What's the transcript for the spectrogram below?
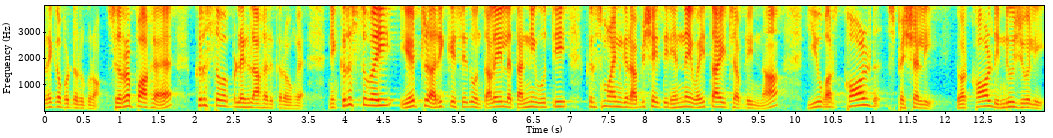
அழைக்கப்பட்டிருக்கிறோம். சிறப்பாக கிறிஸ்தவ பிள்ளைகளாக இருக்கிறவங்க. நீ கிறிஸ்துவை ஏற்று அறிக்கை செய்து உன் தலையில் தண்ணி ஊற்றி கிறிஸ்மா என்கிற அபிஷேகத்தின் எண்ணெய் வைத்தாயிடுச்சு அப்படின்னா you are called specially you are called individually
